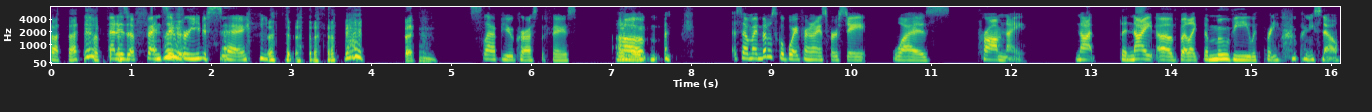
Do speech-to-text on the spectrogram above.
That is offensive for you to say. Slap you across the face. Uh-huh. Um, so my middle school boyfriend and I's first date was prom night, not the night of, but like the movie with Pretty Brittany Snow.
